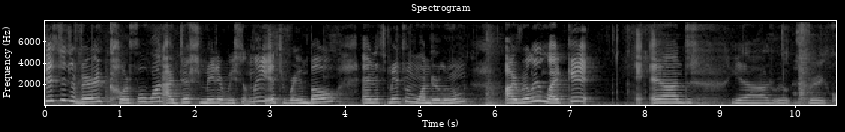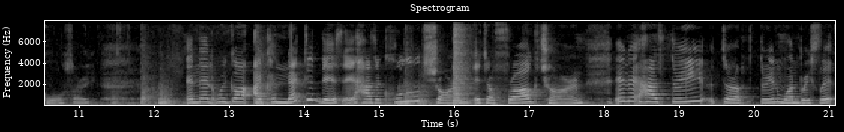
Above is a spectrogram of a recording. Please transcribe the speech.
This is a very colorful one. I just made it recently. It's rainbow, and it's made from Wonderloom. I really like it, and yeah, it's very cool. Sorry. And then we got, I connected this. It has a cool little charm. It's a frog charm. And it has three, it's a three in one bracelet.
